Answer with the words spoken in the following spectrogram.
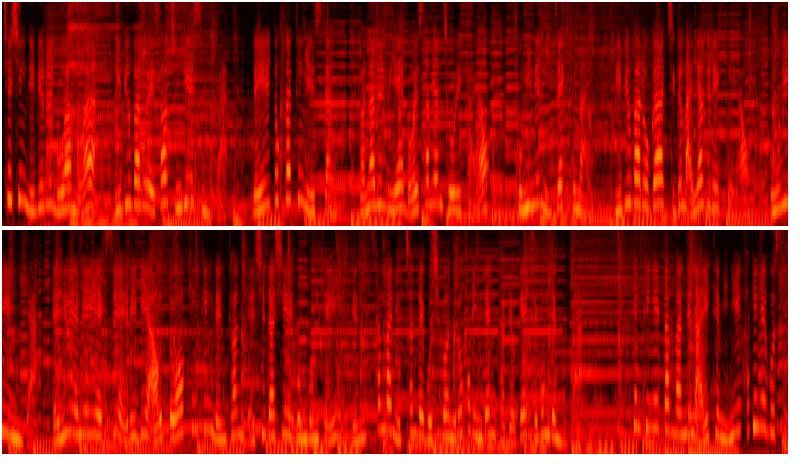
최신 리뷰를 모아 모아 리뷰바로에서 준비했습니다. 매일 똑같은 일상, 변화를 위해 뭘 사면 좋을까요? 고민은 이제 그만. 리뷰바로가 지금 알려드릴게요. 5위입니다. LUMAX LED 아웃도어 캠핑 랜턴 LC-100K는 36,150원으로 할인된 가격에 제공됩니다. 캠핑에 딱 맞는 아이템이니 확인해보세요.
